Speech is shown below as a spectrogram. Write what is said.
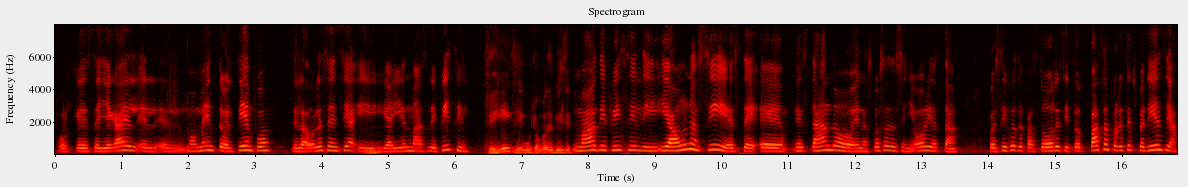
Porque se llega el, el- el momento, el tiempo de la adolescencia y, y ahí es más difícil Sí, sí, mucho más difícil. más difícil y, y aún así, este, eh, estando en las cosas del Señor y hasta, pues, hijos de pastores y todo, pasan por esta experiencia,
